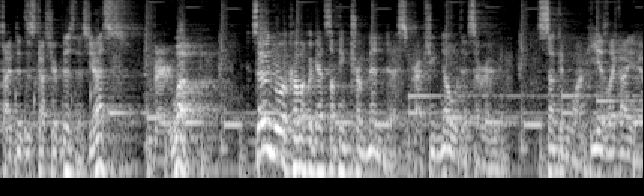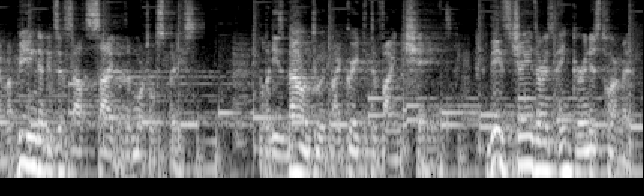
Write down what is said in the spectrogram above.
Time to discuss your business, yes? Very well. Soon you will come up against something tremendous. Perhaps you know this already. Sunken One, he is like I am, a being that exists outside of the mortal space. But he is bound to it by great divine chains. These chains are his anchor and his torment,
